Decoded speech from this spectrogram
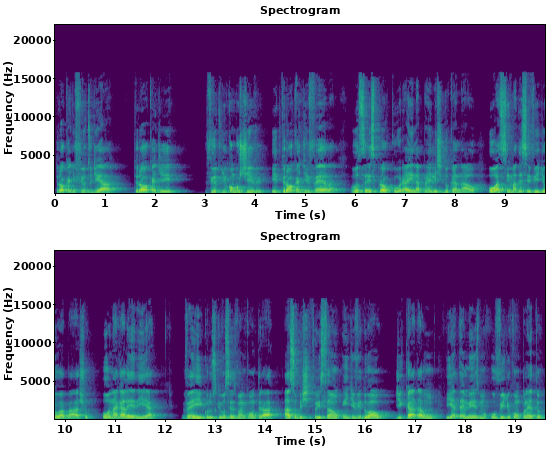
troca de filtro de ar, troca de filtro de combustível e troca de vela, vocês procuram aí na playlist do canal, ou acima desse vídeo ou abaixo, ou na galeria veículos que vocês vão encontrar a substituição individual de cada um e até mesmo o vídeo completo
